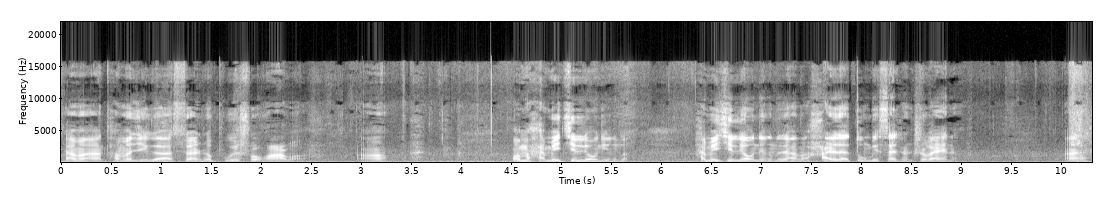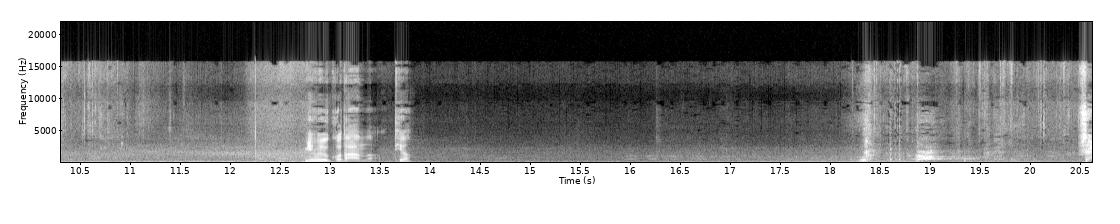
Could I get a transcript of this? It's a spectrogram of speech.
他们他们几个虽然说不会说话吧，啊，我们还没进辽宁呢。还没进辽宁呢，咱们还是在东北三省之外呢。哎，猕猴有狗蛋子，听。谁？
